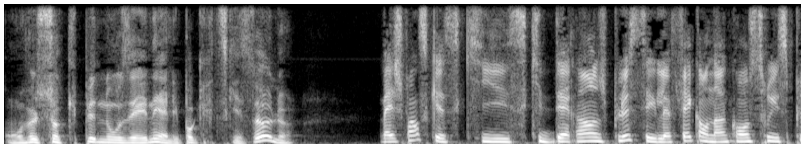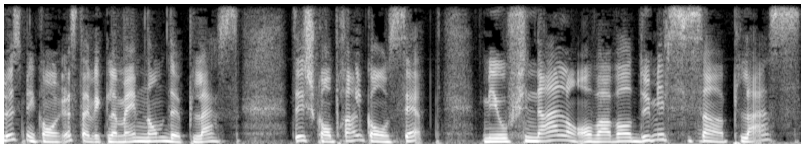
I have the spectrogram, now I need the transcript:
On veut s'occuper de nos aînés. Allez pas critiquer ça. Là. Ben, je pense que ce qui, ce qui te dérange plus, c'est le fait qu'on en construise plus, mais qu'on reste avec le même nombre de places. Tu sais, je comprends le concept, mais au final, on va avoir 2600 places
